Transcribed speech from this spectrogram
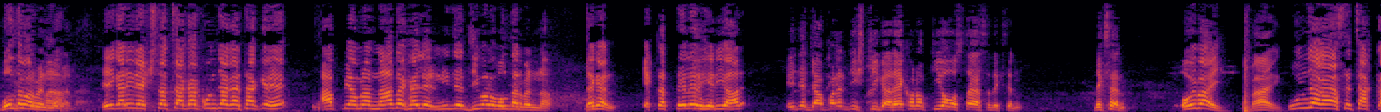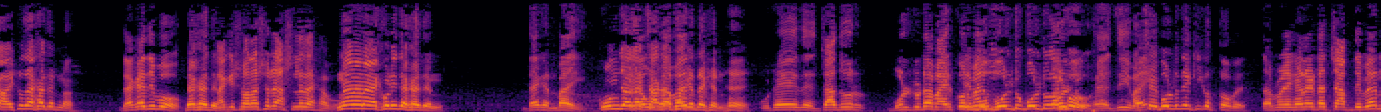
বলতে পারবেন না। এই গাড়ির এক্সট্রা চাকা কোন জায়গায় থাকে আপনি আমরা না দেখাইলে নিজের জীবনও বলতে পারবেন না। দেখেন একটা তেলের হেরিয়ার এই যে জাপানের যে স্টিকার এখনও কি অবস্থায় আছে দেখছেন? দেখছেন? ওই ভাই ভাই। কোন জায়গায় আছে চাক্কা? একটু দেখাই দেন না। দেখাই দিব? দেখাই দেন। নাকি সরাসরি আসলে দেখাবো? না না না এখনই দেখাই দেন। দেখেন ভাই কোন জায়গায় চাকা থাকে দেখেন হ্যাঁ। উঠে জাদুর বল্টুটা বাইর করবেন। বল্টু বল্টু লাগবে? হ্যাঁ, জি ভাই। আচ্ছা বল্টু দিয়ে কি করতে হবে? তারপর এখানে একটা চাপ দিবেন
